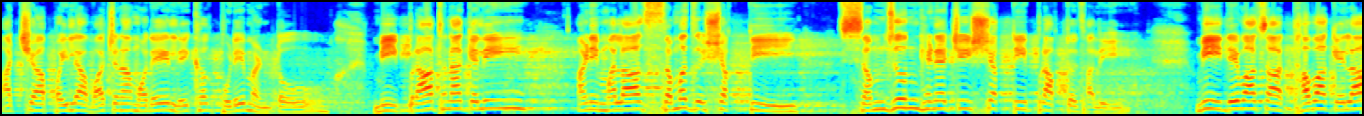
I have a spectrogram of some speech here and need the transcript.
आजच्या पहिल्या वाचनामध्ये लेखक पुढे म्हणतो मी प्रार्थना केली आणि मला समज शक्ती समजून घेण्याची शक्ती प्राप्त झाली. मी देवाचा धावा केला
